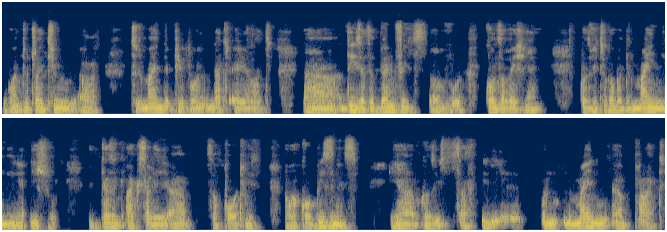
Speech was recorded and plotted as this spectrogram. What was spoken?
want to try to uh, to remind the people in that area that uh, these are the benefits of conservation. Because we talk about the mining issue, it doesn't actually uh, support with our core business. Yeah, because it's uh, on the mining uh, part.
